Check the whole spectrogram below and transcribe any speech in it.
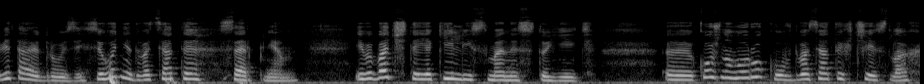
Вітаю, друзі! Сьогодні 20 серпня. І ви бачите, який ліс в мене стоїть. Е, Кожного року в 20-х числах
